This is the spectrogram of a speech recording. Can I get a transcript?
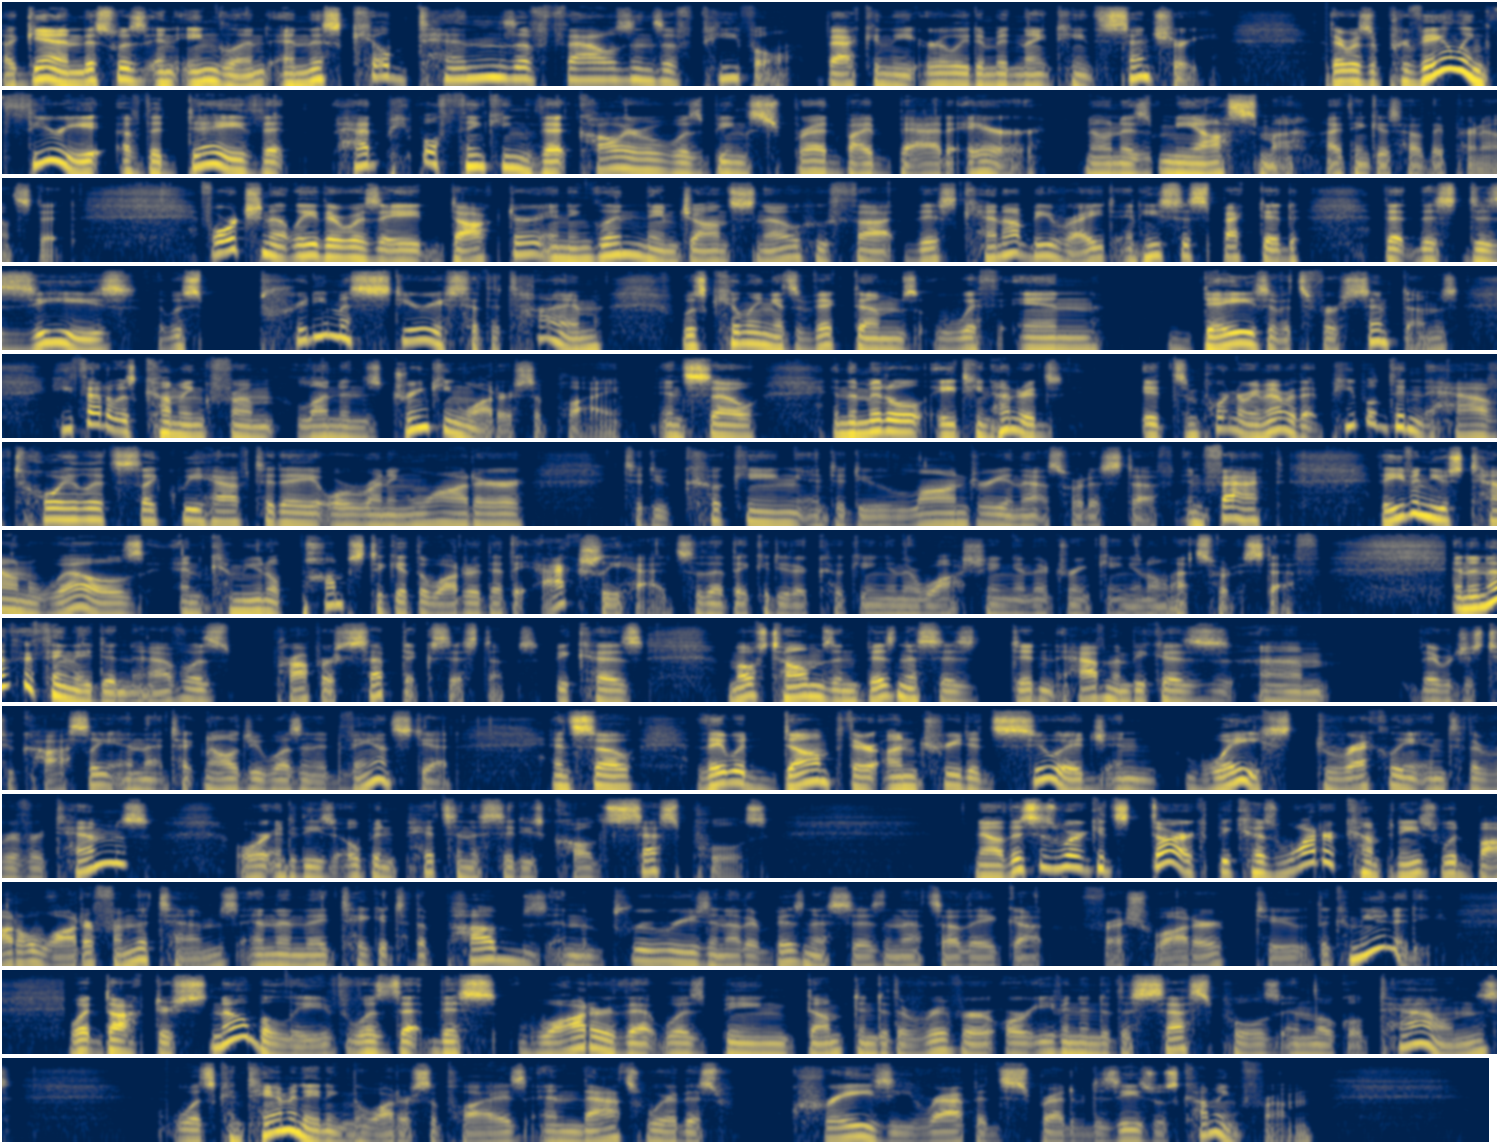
Again, this was in England, and this killed tens of thousands of people back in the early to mid 19th century. There was a prevailing theory of the day that had people thinking that cholera was being spread by bad air, known as miasma, I think is how they pronounced it. Fortunately, there was a doctor in England named John Snow who thought this cannot be right, and he suspected that this disease that was pretty mysterious at the time was killing its victims within days of its first symptoms, he thought it was coming from London's drinking water supply. And so, in the middle 1800s, it's important to remember that people didn't have toilets like we have today or running water to do cooking and to do laundry and that sort of stuff. In fact, they even used town wells and communal pumps to get the water that they actually had so that they could do their cooking and their washing and their drinking and all that sort of stuff. And another thing they didn't have was proper septic systems because most homes and businesses didn't have them because um, they were just too costly and that technology wasn't advanced yet. And so they would dump their untreated sewage and waste directly into the River Thames or into these open pits in the cities called cesspools. Now, this is where it gets dark because water companies would bottle water from the Thames and then they'd take it to the pubs and the breweries and other businesses, and that's how they got fresh water to the community. What Dr. Snow believed was that this water that was being dumped into the river or even into the cesspools in local towns was contaminating the water supplies, and that's where this crazy rapid spread of disease was coming from.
